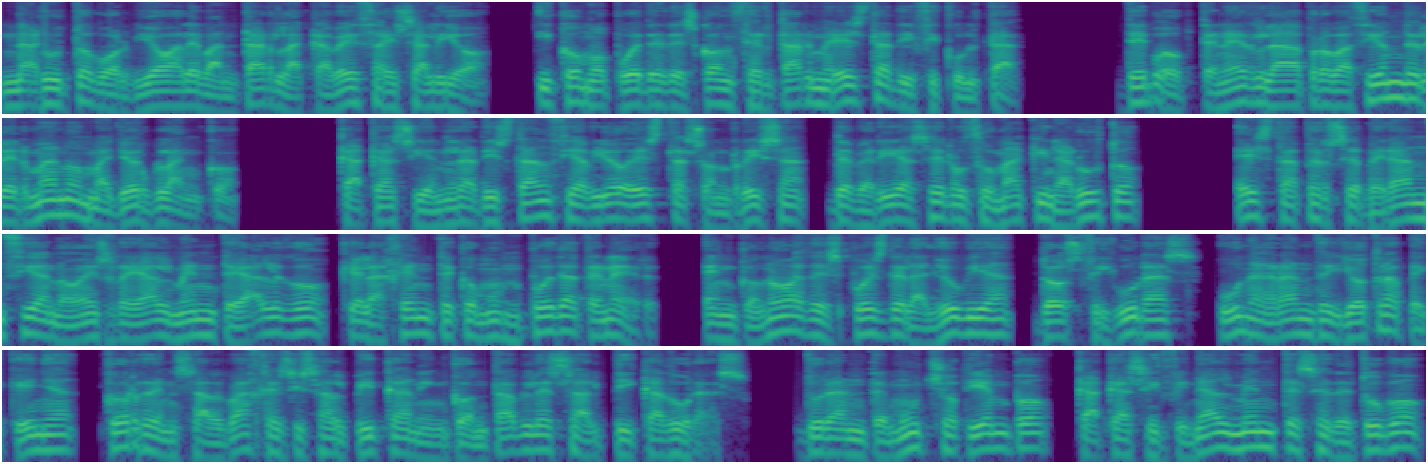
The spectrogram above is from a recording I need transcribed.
Naruto volvió a levantar la cabeza y salió. ¿Y cómo puede desconcertarme esta dificultad? Debo obtener la aprobación del hermano mayor blanco. Kakashi en la distancia vio esta sonrisa, ¿debería ser Uzumaki Naruto? Esta perseverancia no es realmente algo que la gente común pueda tener. En Konoha después de la lluvia, dos figuras, una grande y otra pequeña, corren salvajes y salpican incontables salpicaduras. Durante mucho tiempo, Kakashi finalmente se detuvo,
